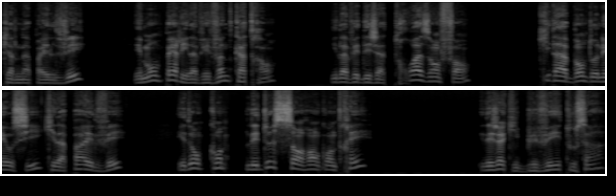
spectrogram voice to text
qu'elle n'a pas élevé, et mon père, il avait 24 ans, il avait déjà trois enfants, qu'il a abandonnés aussi, qu'il n'a pas élevés. Et donc, quand les deux se sont rencontrés, déjà qu'ils buvaient, tout ça,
